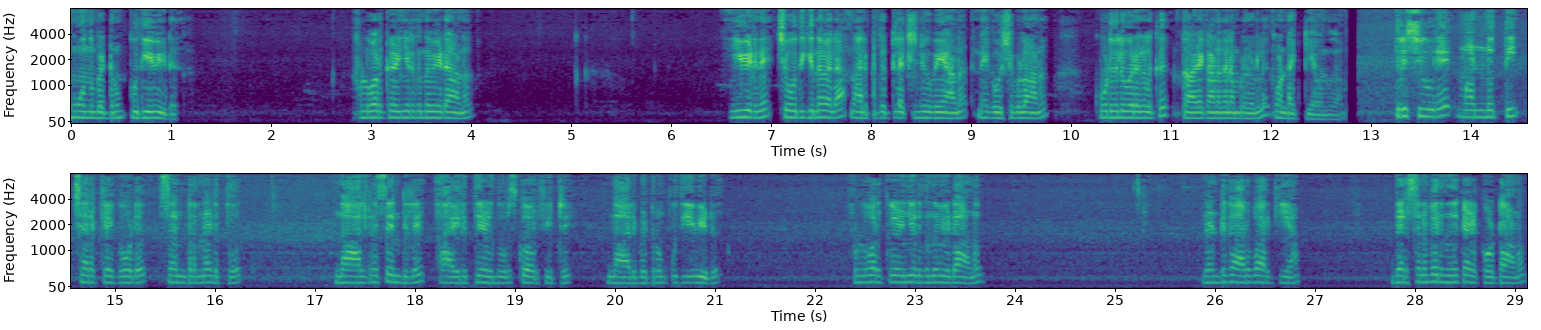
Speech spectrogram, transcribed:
മൂന്ന് ബെഡ്റൂം പുതിയ വീട്. ഫുൾ വർക്ക് കഴിഞ്ഞിരിക്കുന്ന വീടാണ്. ഈ വീടിനെ ചോദിക്കുന്ന വില നാൽപ്പത്തെട്ട് ലക്ഷം രൂപയാണ് നെഗോഷ്യബിൾ ആണ്. കൂടുതൽ വിവരങ്ങൾക്ക് താഴെ കാണുന്ന നമ്പറുകളിൽ കോൺടാക്ട് ചെയ്യാവുന്നതാണ്. തൃശ്ശൂര് മണ്ണുത്തി ചെറക്കേക്കോട് സെന്ററിനടുത്ത് നാലര സെന്റിൽ ആയിരത്തി എഴുന്നൂറ് സ്ക്വയർ ഫീറ്റ് നാല് ബെഡ്റൂം പുതിയ വീട്. ഫുൾ വർക്ക് കഴിഞ്ഞെടുക്കുന്ന വീടാണ്. രണ്ട് കാർ പാർക്ക് ചെയ്യാം. ദർശനം വരുന്നത് കിഴക്കോട്ടാണ്.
